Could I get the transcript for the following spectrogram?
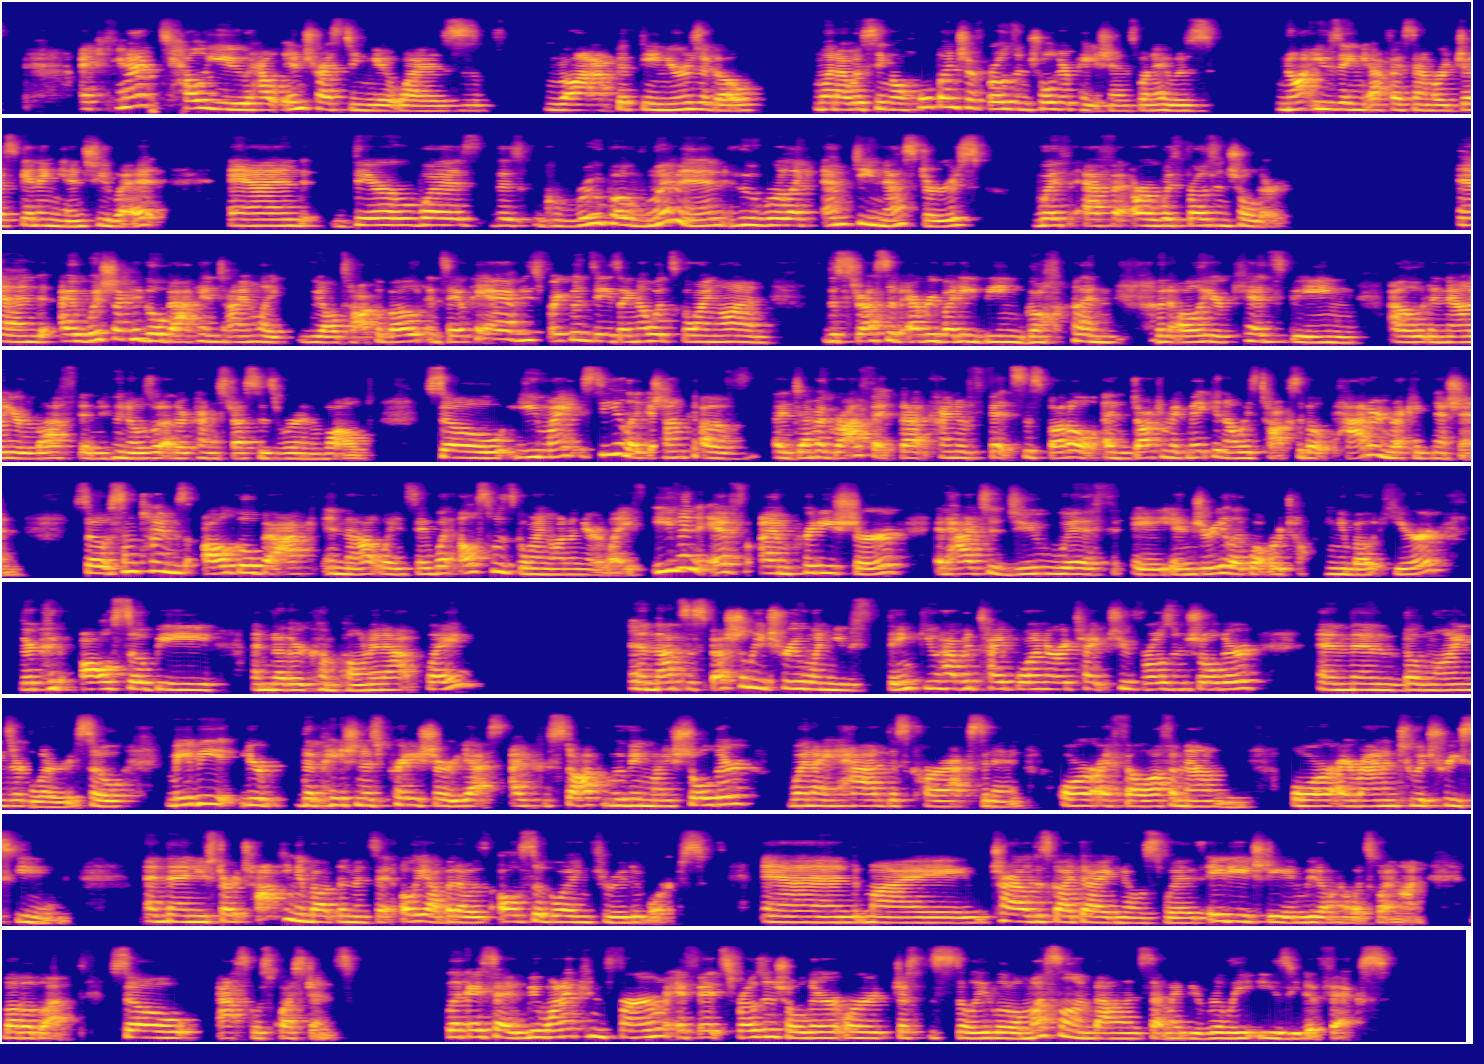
I can't tell you how interesting it was ah, 15 years ago when I was seeing a whole bunch of frozen shoulder patients when I was not using FSM or just getting into it and there was this group of women who were like empty nesters with F or with frozen shoulder. And I wish I could go back in time, like we all talk about, and say, okay, I have these frequencies. I know what's going on. The stress of everybody being gone and all your kids being out, and now you're left, and who knows what other kind of stresses were involved. So you might see like a chunk of a demographic that kind of fits this bottle. And Dr. McMakin always talks about pattern recognition. So sometimes I'll go back in that way and say, what else was going on in your life? Even if I'm pretty sure it had to do with a injury, like what we're talking about here, there could also be another component at play and that's especially true when you think you have a type 1 or a type 2 frozen shoulder and then the lines are blurred. So maybe the patient is pretty sure, yes, I stopped moving my shoulder when I had this car accident or I fell off a mountain or I ran into a tree skiing. And then you start talking about them and say, "Oh yeah, but I was also going through a divorce." and my child just got diagnosed with ADHD and we don't know what's going on, blah, blah, blah. So ask those questions. Like I said, we want to confirm if it's frozen shoulder or just the silly little muscle imbalance that might be really easy to fix.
